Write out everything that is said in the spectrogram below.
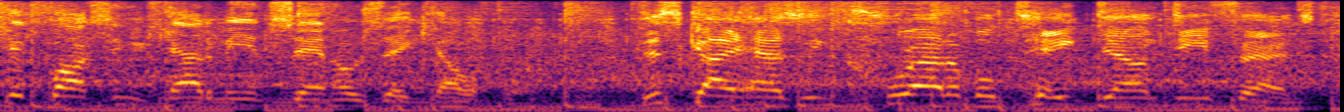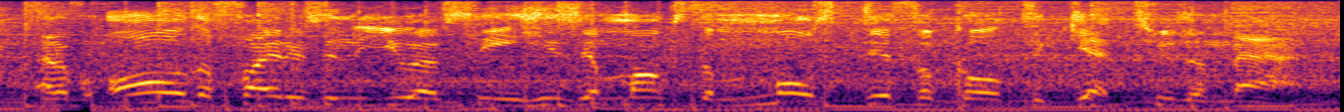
Kickboxing Academy in San Jose, California. This guy has incredible takedown defense. Out of all the fighters in the UFC, he's amongst the most difficult to get to the mat.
